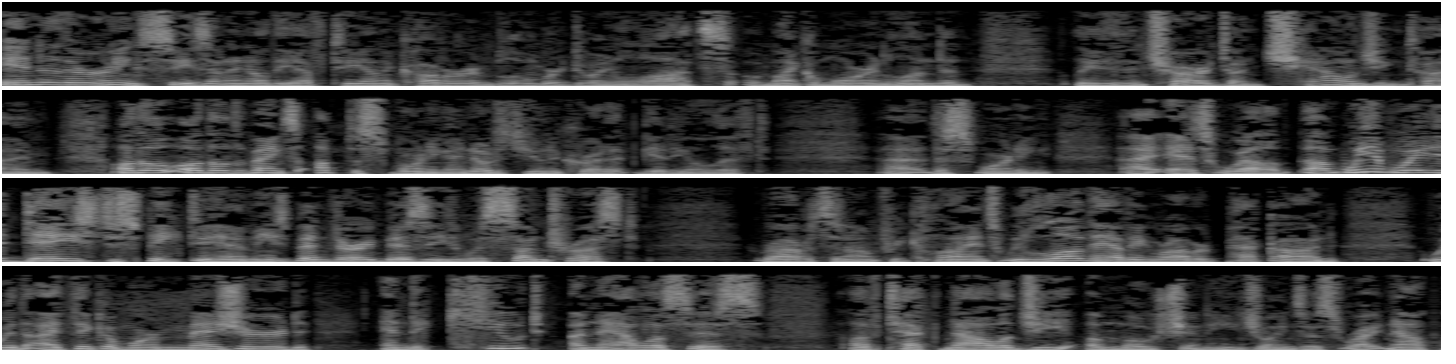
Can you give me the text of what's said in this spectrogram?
into the earnings season. I know the FT on the cover and Bloomberg doing lots. Of Michael Moore in London leading the charge on challenging time. Although although the bank's up this morning, I noticed Unicredit getting a lift. Uh, this morning uh, as well. Uh, we have waited days to speak to him. He's been very busy with SunTrust, Robinson Humphrey clients. We love having Robert Peck on with, I think, a more measured and acute analysis of technology emotion. He joins us right now.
